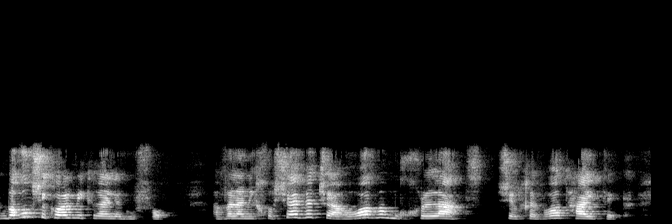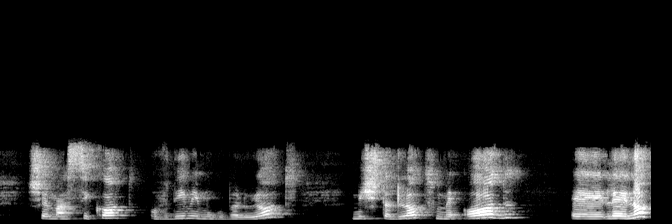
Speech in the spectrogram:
ברור שכל מקרה לגופו, אבל אני חושבת שהרוב המוחלט של חברות הייטק שמעסיקות עובדים עם מוגבלויות, משתדלות מאוד אה, ליהנות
